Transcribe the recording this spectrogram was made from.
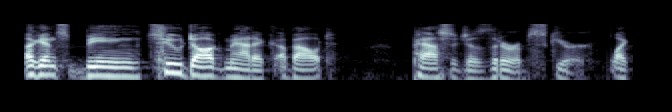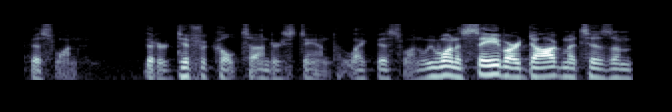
against being too dogmatic about passages that are obscure, like this one, that are difficult to understand, like this one. We want to save our dogmatism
